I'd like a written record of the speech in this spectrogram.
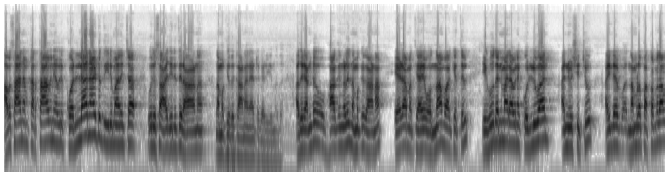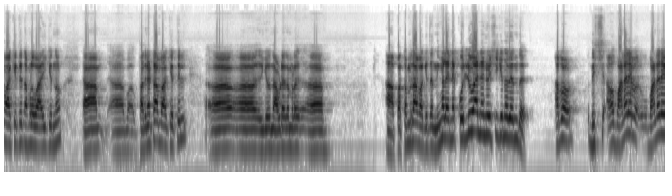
അവസാനം കർത്താവിനെ അവർ കൊല്ലാനായിട്ട് തീരുമാനിച്ച ഒരു സാഹചര്യത്തിലാണ് നമുക്കിത് കാണാനായിട്ട് കഴിയുന്നത്. അത് രണ്ട് ഭാഗങ്ങളിൽ നമുക്ക് കാണാം. ഏഴാം അധ്യായം ഒന്നാം വാക്യത്തിൽ യഹൂദന്മാർ അവനെ കൊല്ലുവാൻ അന്വേഷിച്ചു. അതിന്റെ നമ്മൾ പത്തൊമ്പതാം വാക്യത്തിൽ നമ്മൾ വായിക്കുന്നു. പതിനെട്ടാം വാക്യത്തിൽ എനിക്ക് തോന്നുന്നു അവിടെ നമ്മൾ ആ പത്തൊമ്പതാം വാക്യത്തിൽ നിങ്ങൾ എന്നെ കൊല്ലുവാൻ അന്വേഷിക്കുന്നത് എന്ത്? അപ്പോൾ നിശ്ച വളരെ വളരെ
